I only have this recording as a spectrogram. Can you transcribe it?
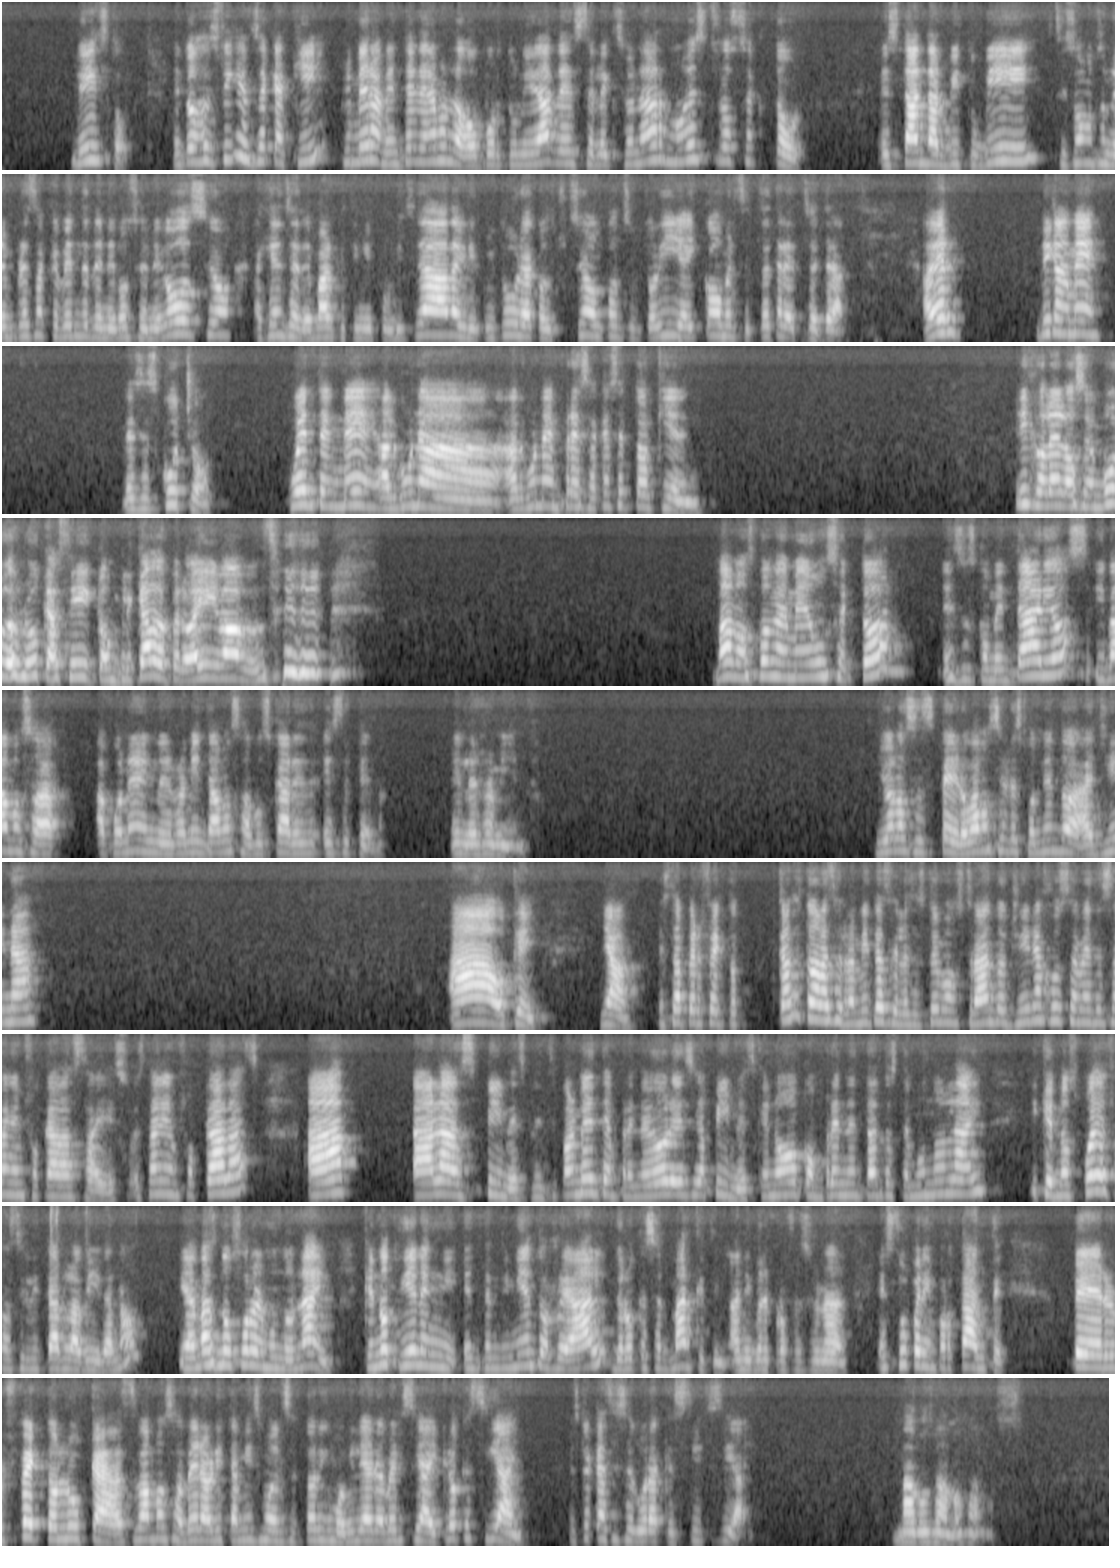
Listo. Entonces, fíjense que aquí, primeramente, tenemos la oportunidad de seleccionar nuestro sector. Estándar B2B, si somos una empresa que vende de negocio a negocio, agencia de marketing y publicidad, agricultura, construcción, consultoría, e-commerce, etcétera, etcétera. A ver, díganme, les escucho. Cuéntenme alguna, alguna empresa, ¿qué sector quieren? Híjole, los embudos, Lucas, sí, complicado, pero ahí vamos. vamos, pónganme un sector en sus comentarios y vamos a, poner en la herramienta, vamos a buscar este tema en la herramienta. Yo los espero. Vamos a ir respondiendo a Gina. Ah, ok. Ya, está perfecto casi todas las herramientas que les estoy mostrando, Gina, justamente están enfocadas a eso. Están enfocadas a, a las pymes, principalmente emprendedores y a pymes que no comprenden tanto este mundo online y que nos puede facilitar la vida, ¿no? Y además no solo el mundo online, que no tienen ni entendimiento real de lo que es el marketing a nivel profesional. Es súper importante. Perfecto, Lucas. Vamos a ver ahorita mismo el sector inmobiliario, a ver si hay. Creo que sí hay. Estoy casi segura que sí, sí hay. Vamos, vamos, vamos.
